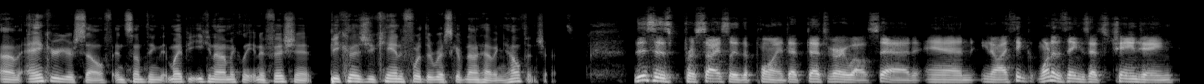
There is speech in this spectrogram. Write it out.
um, anchor yourself in something that might be economically inefficient because you can't afford the risk of not having health insurance. This is precisely the point. That that's very well said. And you know, I think one of the things that's changing.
